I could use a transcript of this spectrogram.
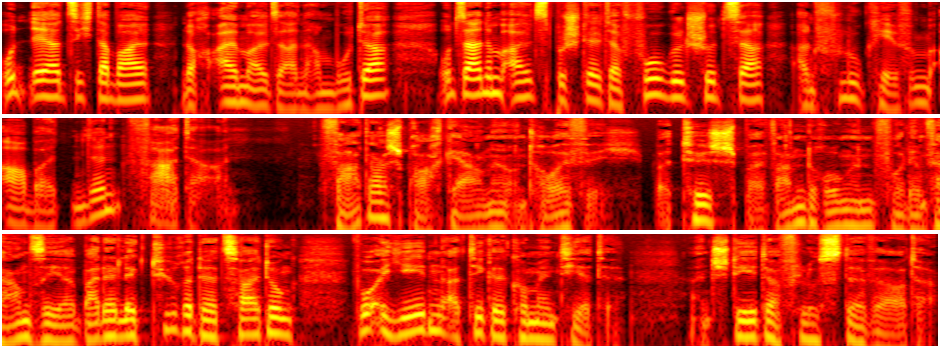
und nähert sich dabei noch einmal seiner Mutter und seinem als bestellter Vogelschützer an Flughäfen arbeitenden Vater an. Vater sprach gerne und häufig, bei Tisch, bei Wanderungen, vor dem Fernseher, bei der Lektüre der Zeitung, wo er jeden Artikel kommentierte, ein steter Fluss der Wörter.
